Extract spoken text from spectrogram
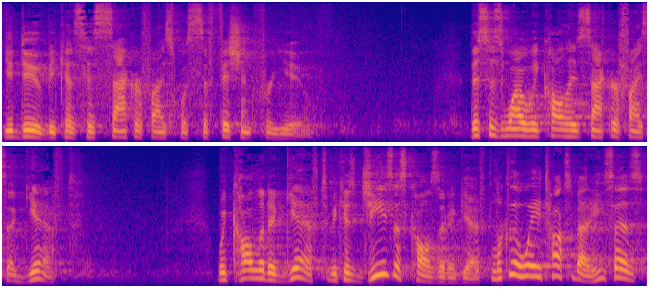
you do because his sacrifice was sufficient for you. This is why we call his sacrifice a gift. We call it a gift because Jesus calls it a gift. Look at the way he talks about it. He says,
